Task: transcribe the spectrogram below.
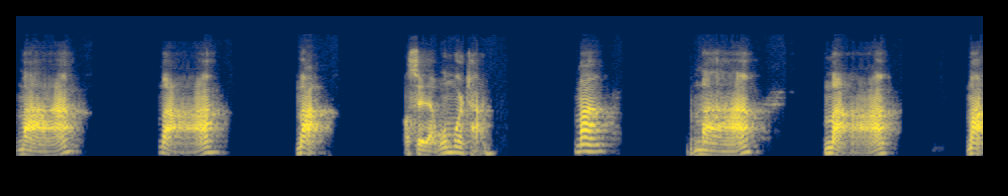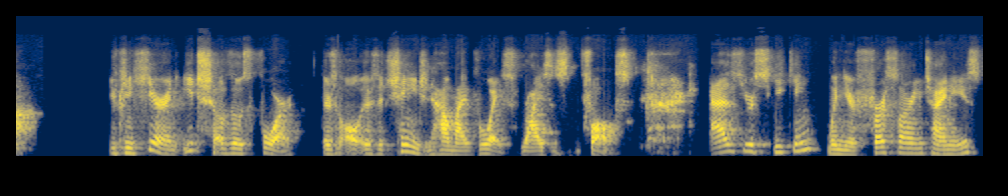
ma, ma, ma. I'll say that one more time. Ma, ma, ma, ma. You can hear in each of those four, there's all there's a change in how my voice rises and falls. As you're speaking, when you're first learning Chinese,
